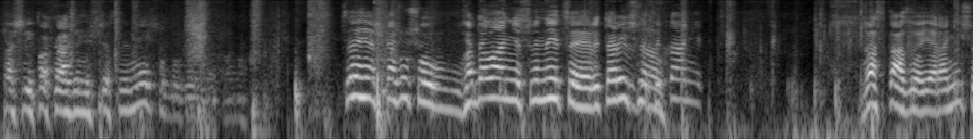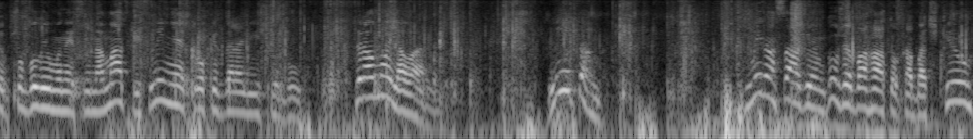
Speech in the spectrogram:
пошли покажемо ще свиней, щоб буде. Це я ж кажу, що годування свиней це риторичне питання. Розказував я раніше, що були у мене свиноматки, свині я трохи здоровіші був. Все одно я варю. Літом ми насаджуємо дуже багато кабачків,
